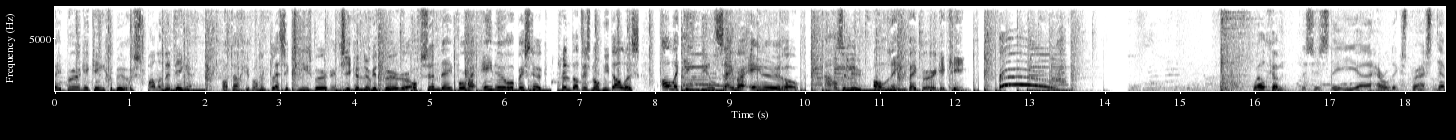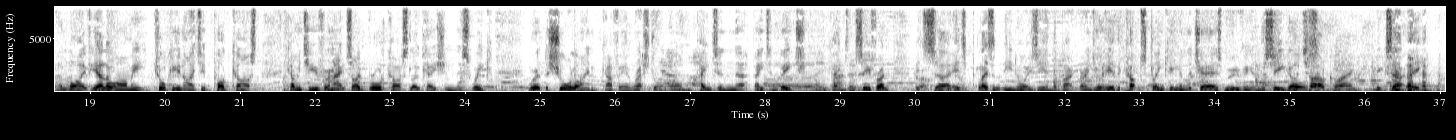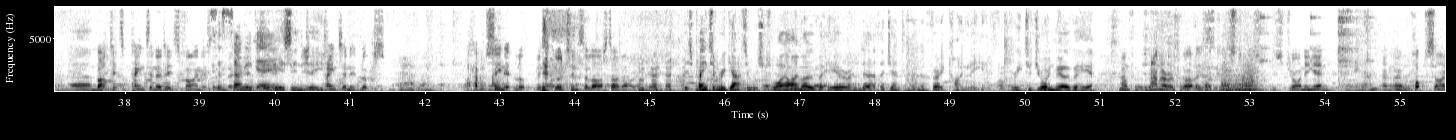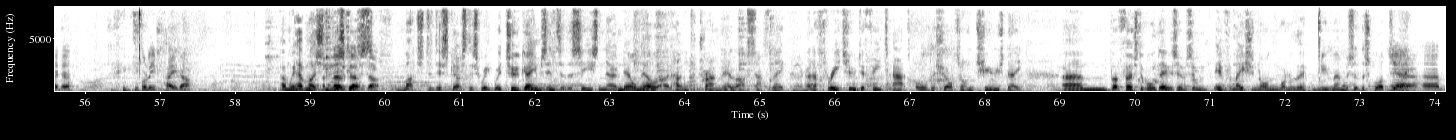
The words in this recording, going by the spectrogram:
bij Burger King gebeuren spannende dingen. Wat dacht je van een classic cheeseburger, chicken nugget burger of sundae voor maar 1 euro per stuk? En dat is nog niet alles. Alle King deals zijn maar 1 euro. Haal ze nu alleen bij Burger King. Welcome. This is the uh, Herald Express Devon Live Yellow Army Torquay United podcast coming to you from an outside broadcast location this week. We're at the Shoreline Cafe and Restaurant on Paignton, uh, Paignton Beach, on Paignton Seafront. It's, uh, it's pleasantly noisy in the background. You'll hear the cups clinking and the chairs moving and the seagulls. Child crying. Exactly. But it's Paignton at its finest. It's a isn't sunny it? day. it is indeed. Paignton, it looks. I haven't seen it look this good since the last time I was here. It's Paignton Regatta, which is why I'm over here, and uh, the gentlemen have very kindly agreed to join me over here. And for, uh, Anna as well for is, is, is joining in. Uh, uh, pop cider, fully paid up. And we have much to And loads of discuss. stuff. Much to discuss this week. We're two games into the season now. Nil nil at home to Tranmere last Saturday, and a three-two defeat at Aldershot on Tuesday. Um, but first of all, David, some information on one of the new members of the squad today. Yeah. Um,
